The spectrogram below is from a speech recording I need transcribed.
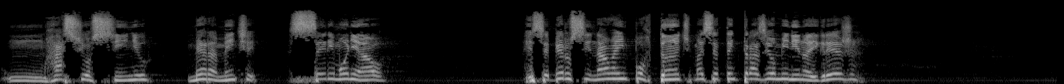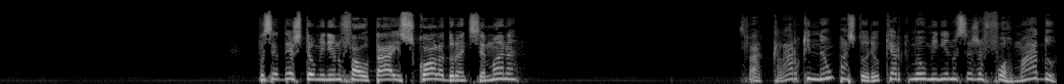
um raciocínio meramente cerimonial. Receber o sinal é importante, mas você tem que trazer o menino à igreja. Você deixa teu menino faltar à escola durante a semana? Você fala, claro que não, pastor. Eu quero que meu menino seja formado.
